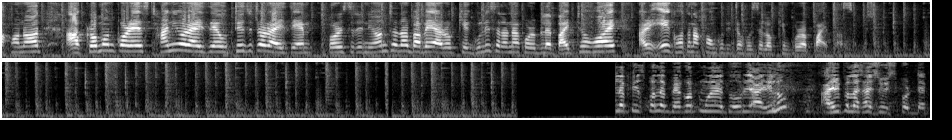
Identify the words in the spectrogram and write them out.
বাহনত আক্ৰমণ কৰে। স্থানীয় ৰাইজে উত্তেজিত ৰাইজে পৰিস্থিতি নিয়ন্ত্ৰণৰ বাবে আৰক্ষীয়ে গুলীচালনা কৰিবলৈ বাধ্য হয়। আৰু এই ঘটনা সংঘটিত হৈছে লখিমপুৰৰ বাইপাছত পিছফালে বেগত মই দৌৰি আহিলো আহি পেলাই চাইছো স্পট ডেট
